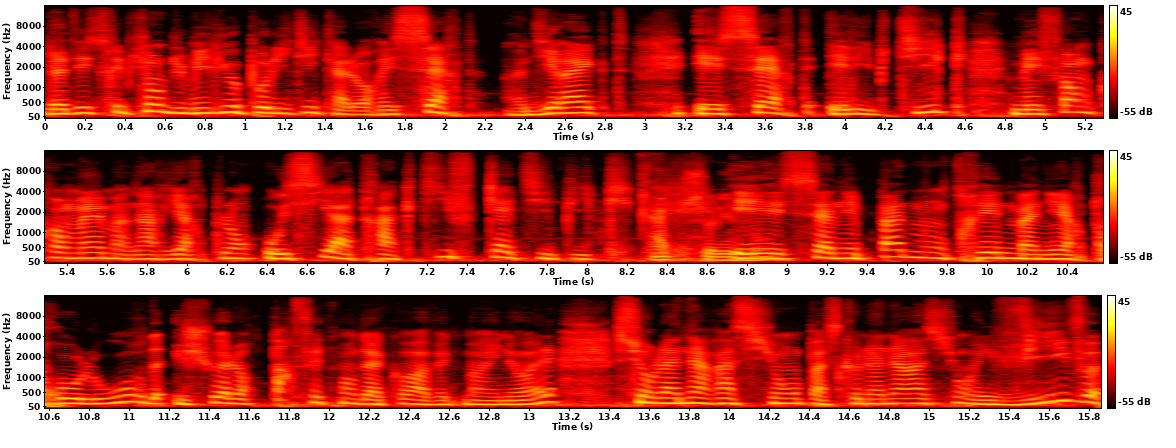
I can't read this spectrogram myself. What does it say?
La description du milieu politique, alors, est certes indirecte et certes elliptique, mais forme quand même un arrière-plan aussi attractif qu'atypique. Absolument. Et ça n'est pas de manière trop lourde. Et je suis alors parfaitement d'accord avec Marie-Noël sur la narration, parce que la narration est vive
